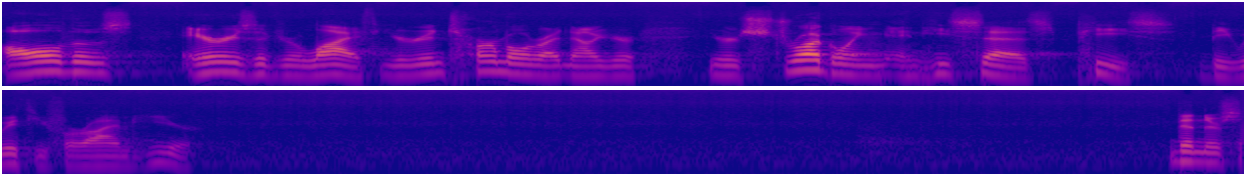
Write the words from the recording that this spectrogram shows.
All those areas of your life, you're in turmoil right now, you're, you're struggling, and he says, Peace be with you, for I am here. Then there's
